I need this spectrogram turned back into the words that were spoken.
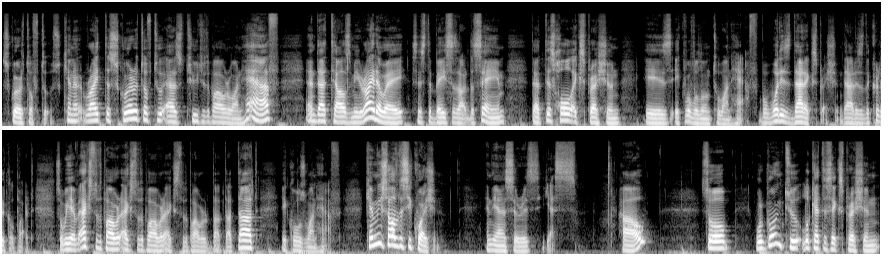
square root of 2. So can I write the square root of 2 as 2 to the power 1 half? And that tells me right away, since the bases are the same, that this whole expression is equivalent to 1 half. But what is that expression? That is the critical part. So we have x to the power, x to the power, x to the power, dot, dot, dot, equals 1 half. Can we solve this equation? And the answer is yes. How? So we're going to look at this expression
